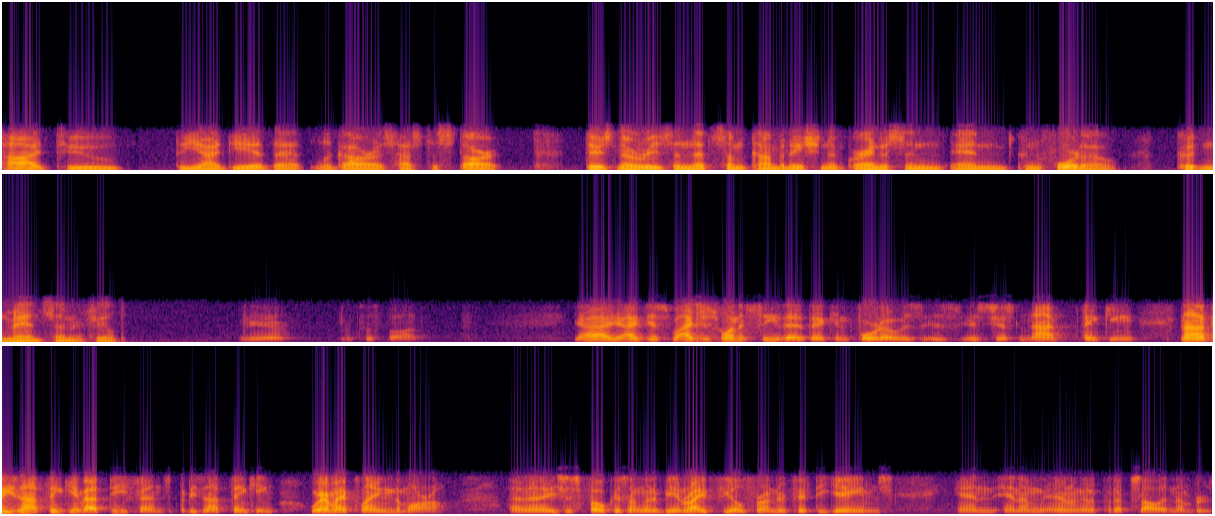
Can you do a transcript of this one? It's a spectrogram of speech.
tied to the idea that Lagares has to start, there's no reason that some combination of Granderson and Conforto couldn't man center field. Yeah, that's a thought. Yeah, I, I just I just want to see that that Conforto is, is is just not thinking. Not if he's not thinking about defense, but he's not thinking where am I playing tomorrow, and then he's just focused. I'm going to be in right field for under 50 games, and and I'm and I'm going to put up solid numbers.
